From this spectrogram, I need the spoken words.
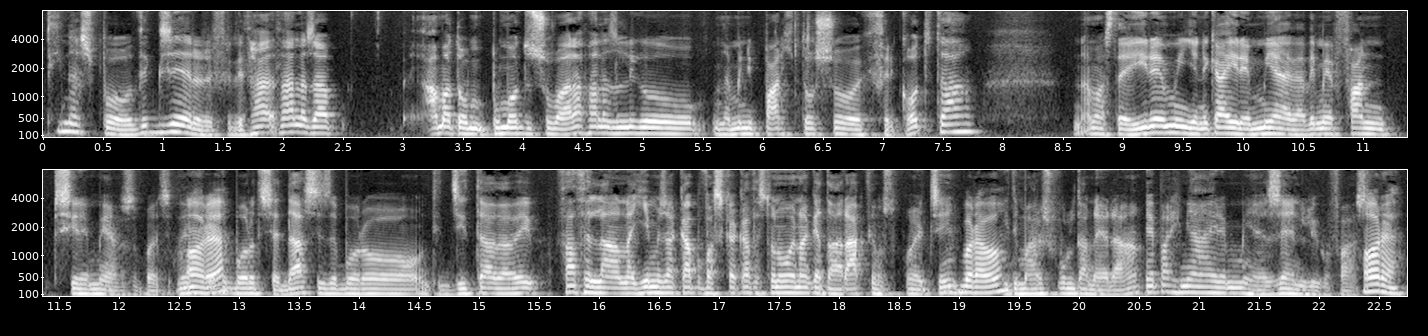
Τι να σου πω, δεν ξέρω, ρε φίλε. Θα, θα άλλαζα. Άμα το πούμε όντως σοβαρά, θα άλλαζα λίγο να μην υπάρχει τόσο εχθρικότητα. Να είμαστε ήρεμοι. Γενικά ηρεμία, δηλαδή είμαι φαν της ηρεμίας, να το πω έτσι. Δεν, Ωραία. δεν μπορώ τις εντάσεις, δεν μπορώ την τζίτα. Δηλαδή θα ήθελα να γέμιζα κάπου βασικά κάθε στενό ένα καταράκτη, να σου το πω έτσι. Μπράβο. Γιατί μου αρέσουν πολύ τα νερά. Και υπάρχει μια ηρεμία, ζεν λίγο φάση. Ωραία.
